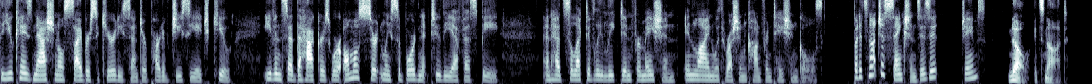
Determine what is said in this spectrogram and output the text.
The UK's National Cybersecurity Centre, part of GCHQ, even said the hackers were almost certainly subordinate to the FSB and had selectively leaked information in line with Russian confrontation goals. But it's not just sanctions, is it, James? No, it's not.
